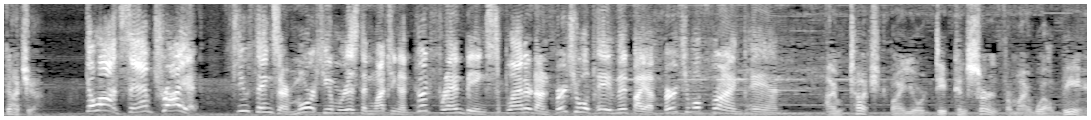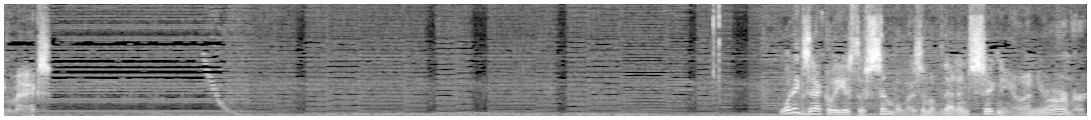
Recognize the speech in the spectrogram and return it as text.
Gotcha. Go on, Sam, try it! Few things are more humorous than watching a good friend being splattered on virtual pavement by a virtual frying pan. I'm touched by your deep concern for my well-being, Max. What exactly is the symbolism of that insignia on your armor?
